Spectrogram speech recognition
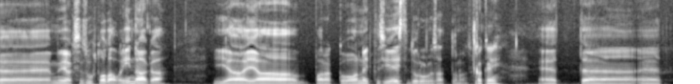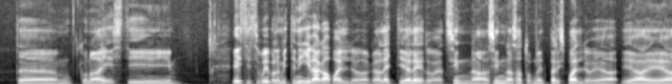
äh, müüakse suht odava hinnaga ja, ja paraku on neid ka siia Eesti turule sattunud okay.. et, äh, et äh, kuna Eesti Eestisse võib-olla mitte nii väga palju, aga Läti ja Leedu, et sinna, sinna satub neid päris palju ja, ja, ja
